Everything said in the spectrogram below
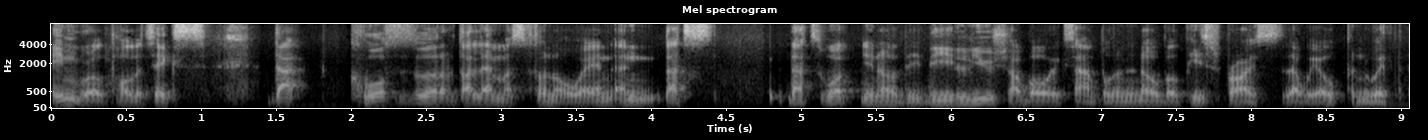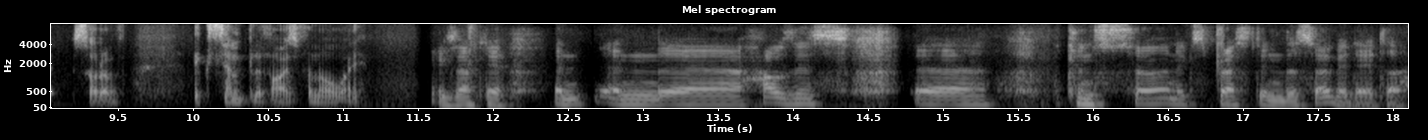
in world politics, that causes a lot of dilemmas for Norway, and, and that's that's what you know the, the Liu Xiaobo example and the Nobel Peace Prize that we opened with sort of exemplifies for Norway. Exactly, and and uh, how's this uh, concern expressed in the survey data?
